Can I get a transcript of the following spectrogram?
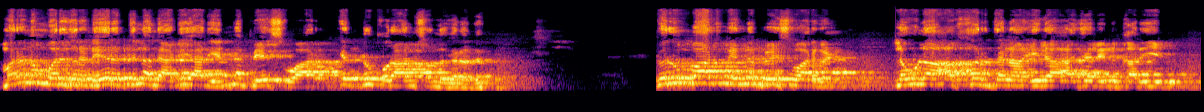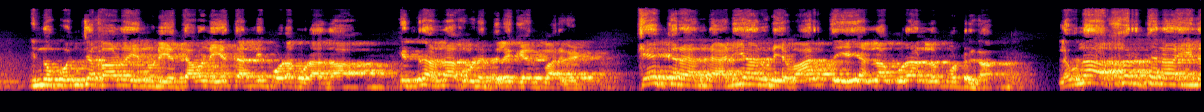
மரணம் வருகிற நேரத்தில் அந்த அடியார் என்ன பேசுவார் என்று குரான் சொல்லுகிறது. பெரும்பாலும் என்ன பேசுவார்கள்? லவ்லா அஹர்தனா இல அஜலின் கரீம். இன்னும் கொஞ்ச காலம் என்னுடைய தவணையை தள்ளி போடக்கூடாதா? என்று அல்லாஹ்விடத்தில் கேட்பார்கள். கேட்கிற அந்த அடியானுடைய வார்த்தையை அல்லாஹ் குரான்ல போட்டிருக்கான். லவ்லா அஹர்தனா இல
